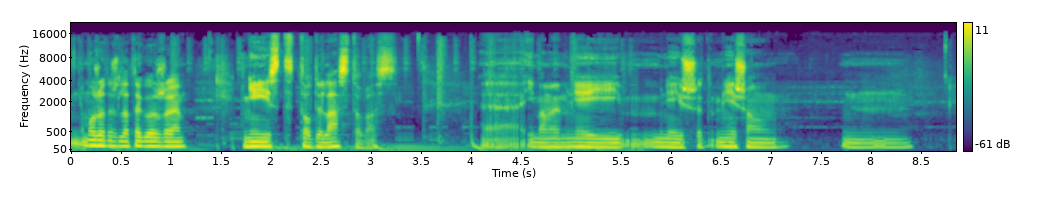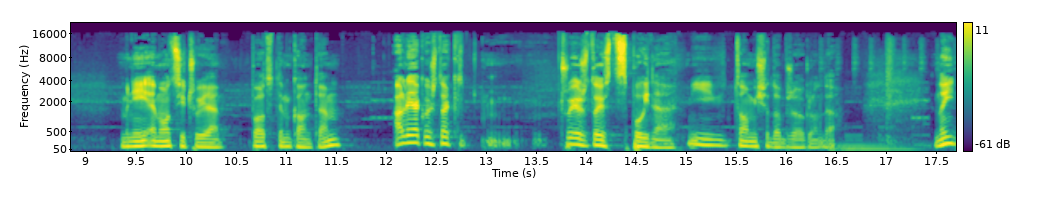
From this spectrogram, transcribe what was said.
no może też dlatego, że nie jest to The Last of Us. E, I mamy mniej, mniejsze, mniejszą. Mm, mniej emocji czuję pod tym kątem, ale jakoś tak czuję, że to jest spójne i to mi się dobrze ogląda. No i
